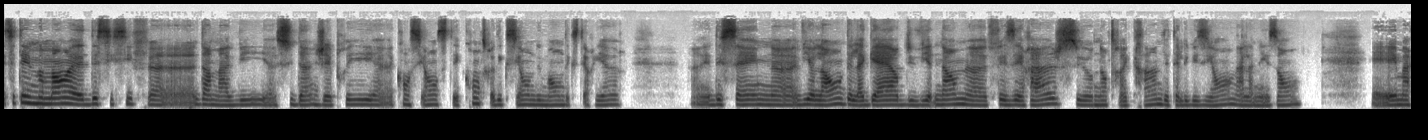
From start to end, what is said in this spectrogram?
c'était un moment euh, décisif euh, dans ma vie. Soudain, j'ai pris conscience des contradictions du monde extérieur, des scènes violentes de la guerre du Vietnam faisaient rage sur notre écran de télévision à la maison. Et ma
